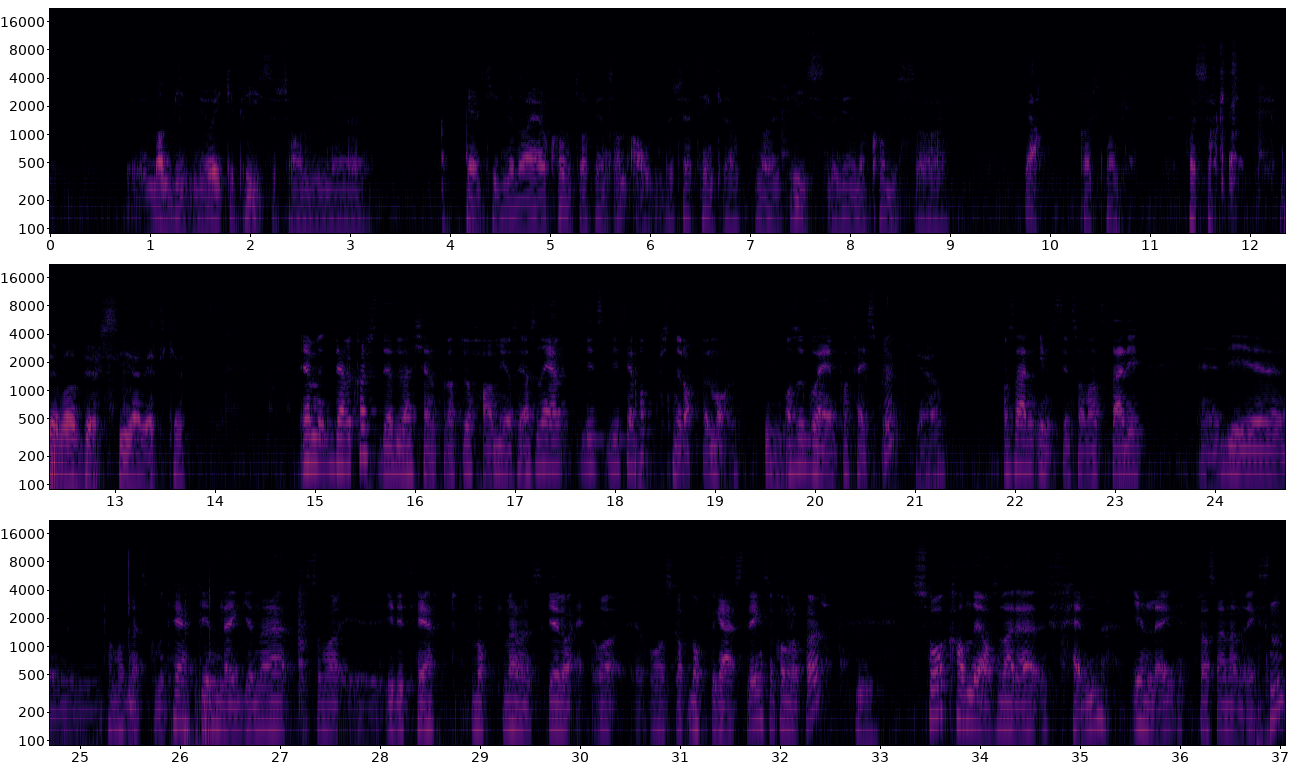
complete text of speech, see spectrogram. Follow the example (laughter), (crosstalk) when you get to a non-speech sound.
man vinner jo ikke priser sånn uh, hele tiden. Men nå er jeg jo kommet opp i en sånn alder, så jeg tenker at når prisene begynner å komme, så Ja, kanskje man (laughs) har sagt det man bør si. Jeg vet ikke. Ja, men Det er vel kanskje det du er kjent for, at du har mye å si. Altså når jeg, hvis, hvis jeg våkner opp en morgen, og så går jeg inn på Facebook, Ja. og så er den innstilt sånn at det er de, de eh, på en måte mest kommenterte innleggene som har eh, irritert nok mennesker og, og, og skapt nok begeistring, som kommer opp først, så kan det altså være fem innlegg fra Svein Henriksen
